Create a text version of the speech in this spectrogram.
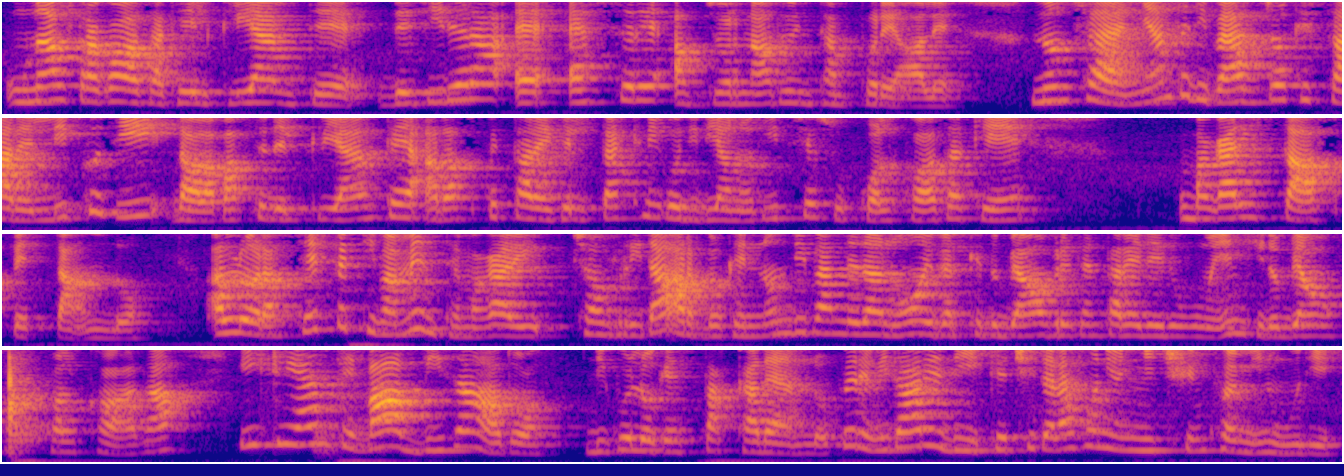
un'altra cosa che il cliente desidera è essere aggiornato in tempo reale. Non c'è niente di peggio che stare lì così dalla parte del cliente ad aspettare che il tecnico ti dia notizie su qualcosa che magari sta aspettando. Allora, se effettivamente magari c'è un ritardo che non dipende da noi perché dobbiamo presentare dei documenti, dobbiamo fare qualcosa, il cliente va avvisato di quello che sta accadendo per evitare di, che ci telefoni ogni 5 minuti.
